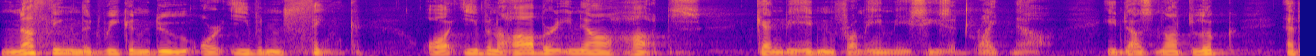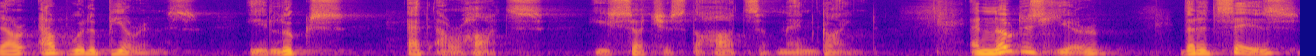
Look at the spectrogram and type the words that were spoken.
Nothing that we can do or even think or even harbor in our hearts can be hidden from Him. He sees it right now. He does not look at our outward appearance, He looks at our hearts. He searches the hearts of mankind. And notice here that it says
